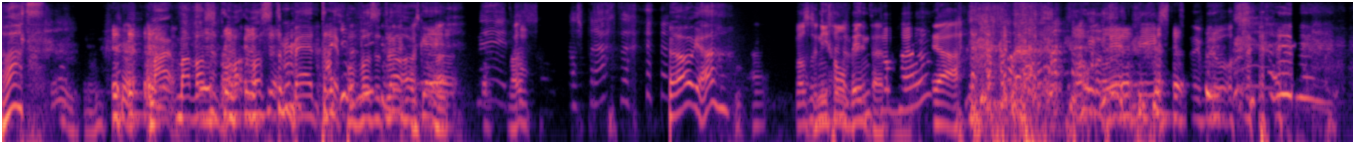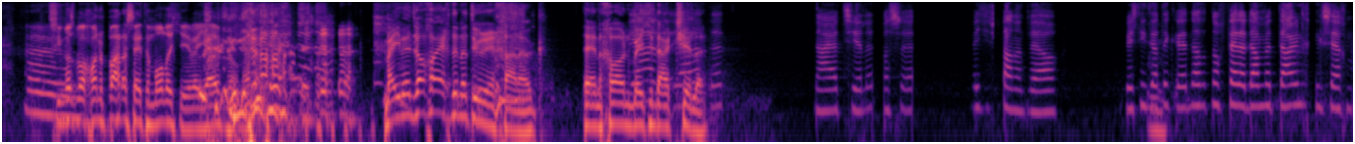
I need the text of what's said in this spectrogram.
Wat? maar, maar was, het, wa- was het een bad trip of was het wel oké? Nee, het was, het was prachtig. Oh ja? Was het niet gewoon winter winter? of zo? Ja. Bomen weer geest. Ik bedoel. Misschien was het wel gewoon een paracetamolletje, weet jij veel. Maar je bent wel gewoon echt de natuur ingegaan ook. En gewoon een Ja, beetje daar chillen. Ja, dat- nou ja, chillen. Het was eh, een beetje spannend wel. Ik wist niet dat, ik, eh, dat het nog verder dan mijn tuin ging, zeg maar.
